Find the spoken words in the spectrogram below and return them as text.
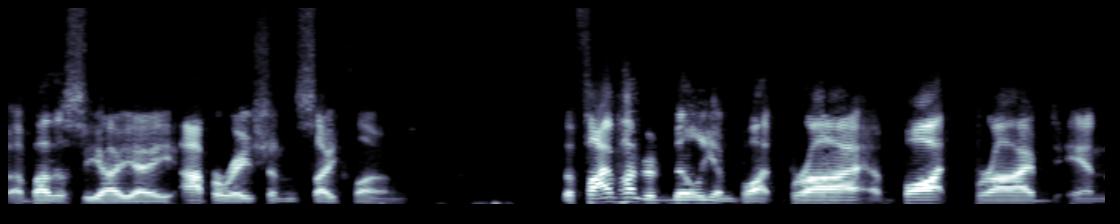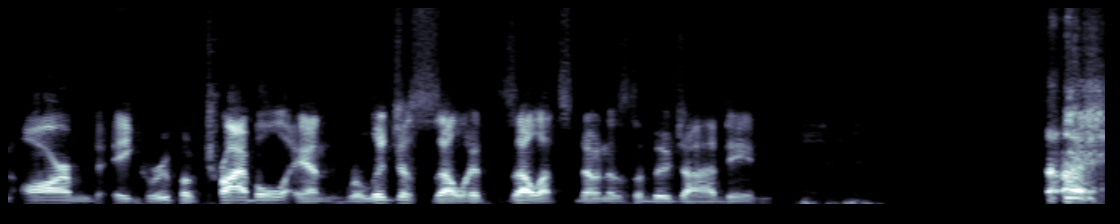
uh, by the CIA Operation Cyclone. The 500 million bought, bri- bought, bribed, and armed a group of tribal and religious zealot, zealots known as the Mujahideen.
